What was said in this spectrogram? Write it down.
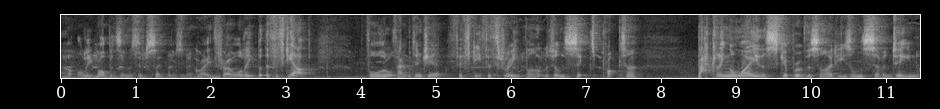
uh, Ollie Robinson as if to say, that wasn't a great throw, Ollie, but the 50 up for Northamptonshire, 50 for 3, Bartlett on 6, Procter battling away, the skipper of the side, he's on 17,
